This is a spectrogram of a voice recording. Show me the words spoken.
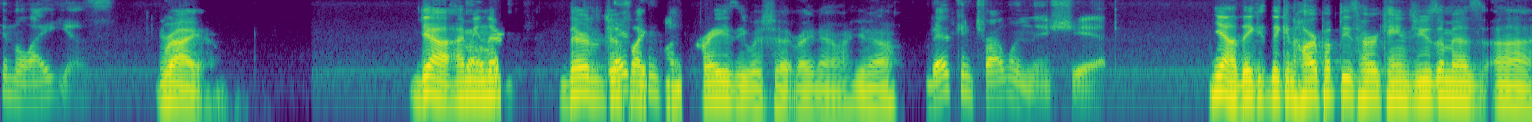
Himalayas. right? Yeah, I mean they're they're they're just like con- crazy with shit right now. You know. they're controlling this shit. Yeah, they they can harp up these hurricanes, use them as uh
